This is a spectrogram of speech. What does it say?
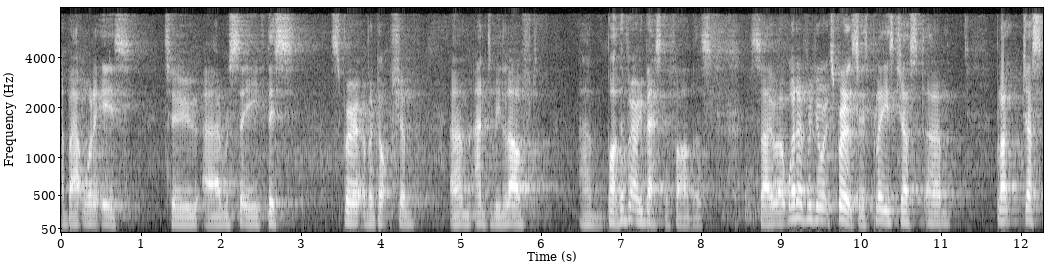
about what it is to uh, receive this spirit of adoption and to be loved by the very best of fathers. So, uh, whatever your experience is, please just, just,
